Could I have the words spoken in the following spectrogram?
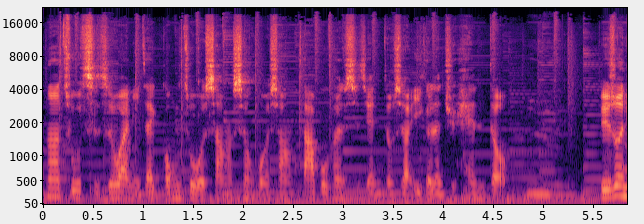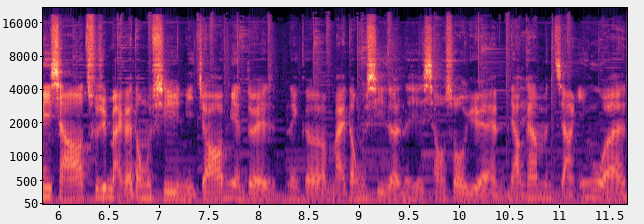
那除此之外，你在工作上、生活上，大部分时间你都是要一个人去 handle。嗯，比如说你想要出去买个东西，你就要面对那个买东西的那些销售员，你要跟他们讲英文，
